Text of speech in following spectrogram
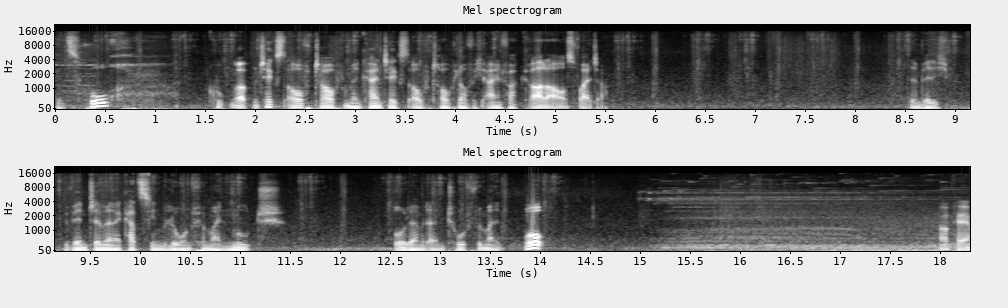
Jetzt hoch. Gucken, ob ein Text auftaucht. Und wenn kein Text auftaucht, laufe ich einfach geradeaus weiter. Dann werde ich eventuell mit einer Cutscene belohnt für meinen Mut. Oder mit einem Tod für meine... Oh! Okay.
